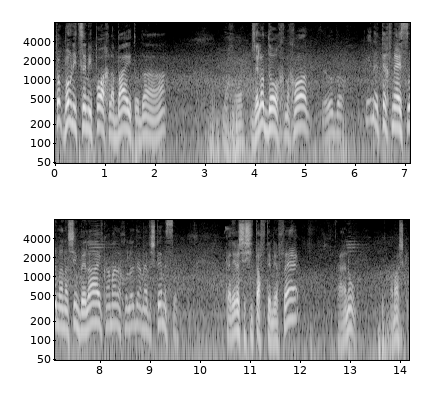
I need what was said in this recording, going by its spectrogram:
טוב, בואו נצא מפה אחלה בית, תודה. נכון. זה לא דוח, נכון? זה לא דוח. הנה, תכף 120 אנשים בלייב, כמה אנחנו, לא יודע, 112. כנראה ששיתפתם יפה, תענוג, ממש כיף.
